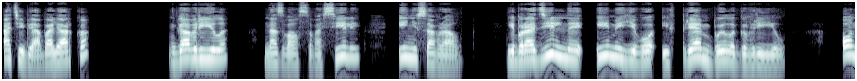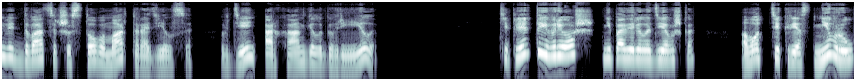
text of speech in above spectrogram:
А тебя, болярка?» «Гаврила», — назвался Василий и не соврал, ибо родильное имя его и впрямь было Гавриил. Он ведь 26 марта родился, в день архангела Гавриила. «Теперь ты врешь», — не поверила девушка. «А вот те крест, не вру»,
